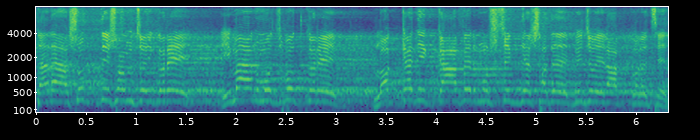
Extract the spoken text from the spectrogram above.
তারা শক্তি সঞ্চয় করে ইমান মজবুত করে লক্ষাধিক কাফের মুশরিকদের সাথে বিজয় লাভ করেছেন।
